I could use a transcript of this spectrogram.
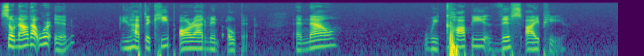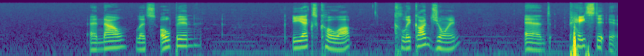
So now that we're in, you have to keep radmin open. And now, we copy this IP. And now, let's open EX Co-op click on join and paste it in.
